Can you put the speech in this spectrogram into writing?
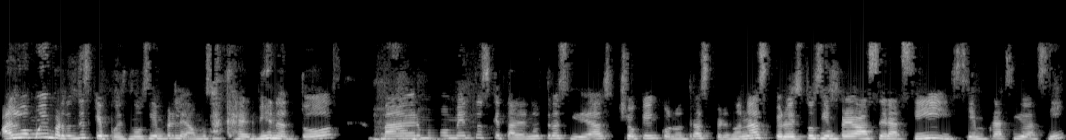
algo muy importante es que pues no siempre le vamos a caer bien a todos. Van a haber momentos que tal vez nuestras ideas choquen con otras personas, pero esto siempre va a ser así y siempre ha sido así.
